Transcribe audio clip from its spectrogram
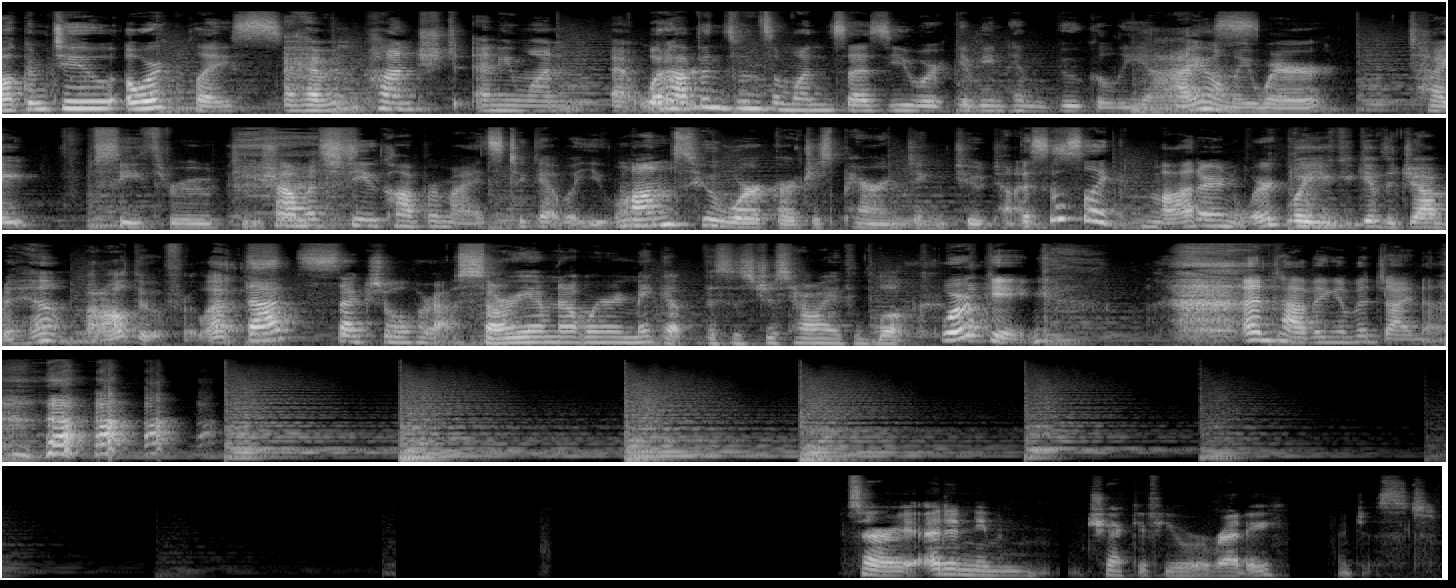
Welcome to a workplace. I haven't punched anyone at work. What happens when someone says you were giving him googly eyes? I only wear tight, see-through t-shirts. How much do you compromise to get what you want? Moms who work are just parenting two times. This is like modern work. well, you could give the job to him, but I'll do it for less. That's sexual harassment. Sorry, I'm not wearing makeup. This is just how I look. Working and having a vagina. Sorry, I didn't even check if you were ready. I just.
